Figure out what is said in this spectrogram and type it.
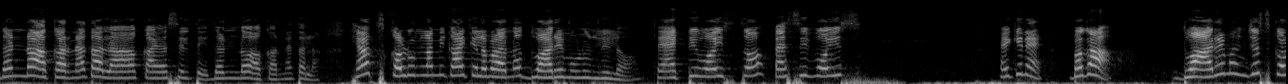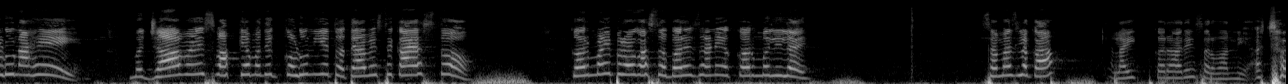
दंड आकारण्यात आला. काय असेल ते? दंड आकारण्यात आला. ह्याच कडूनला मी काय केलं बाळानं? द्वारे म्हणून लिहिलं. ते ऍक्टिव्ह व्हॉइसचं पॅसिव्ह व्हॉइस आहे की नाही? बघा द्वारे म्हणजेच कडून आहे. मग ज्या वेळेस वाक्यामध्ये कडून येतं त्यावेळेस ते काय असतं? कर्मळी प्रयोग असतो. बरेच जणी कर्म लिहिलंय. समजलं का? लाईक करा रे सर्वांनी. अच्छा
